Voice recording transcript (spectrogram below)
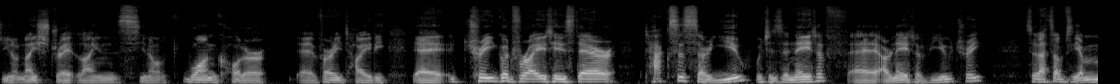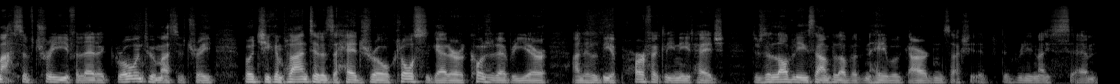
you know, nice straight lines. You know, one color, uh, very tidy. Uh, three good varieties there. Taxus or yew, which is a native, uh, our native yew tree. So that's obviously a massive tree if you let it grow into a massive tree. But you can plant it as a hedgerow close together, cut it every year, and it'll be a perfectly neat hedge. There's a lovely example of it in Heywood Gardens. Actually, they've, they've really nice um,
